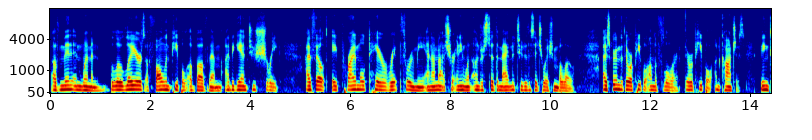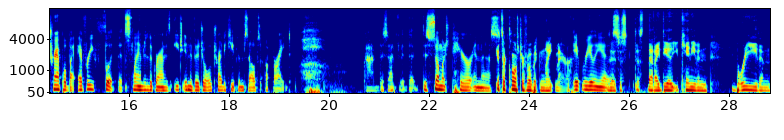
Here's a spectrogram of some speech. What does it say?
of men and women, below layers of fallen people above them. I began to shriek. I felt a primal terror rip through me, and I'm not sure anyone understood the magnitude of the situation below. I screamed that there were people on the floor. There were people unconscious, being trampled by every foot that slammed into the ground as each individual tried to keep themselves upright. God, this I, there's so much terror in this. It's a claustrophobic nightmare. it really is. It's just this, that idea that you can't even breathe, and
